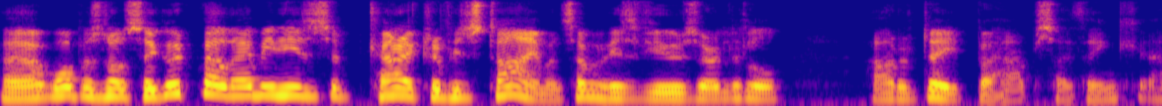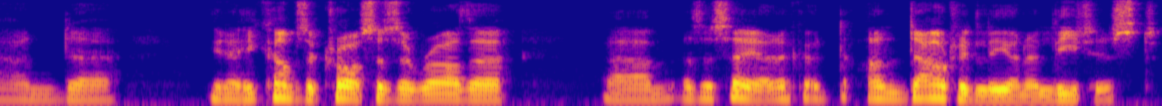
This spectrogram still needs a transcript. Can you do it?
Uh, what was not so good? Well, I mean, he's a character of his time, and some of his views are a little out of date, perhaps, I think. And, uh, you know, he comes across as a rather, um, as I say, undoubtedly an elitist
